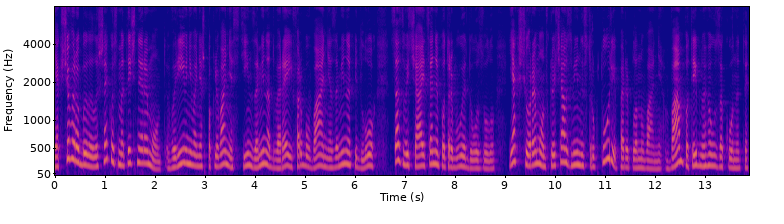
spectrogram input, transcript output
Якщо ви робили лише косметичний ремонт, вирівнювання, шпаклювання стін, заміна дверей, фарбування, заміна підлог, зазвичай це не потребує дозволу. Якщо ремонт включав зміни в структурі перепланування, вам потрібно його узаконити,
